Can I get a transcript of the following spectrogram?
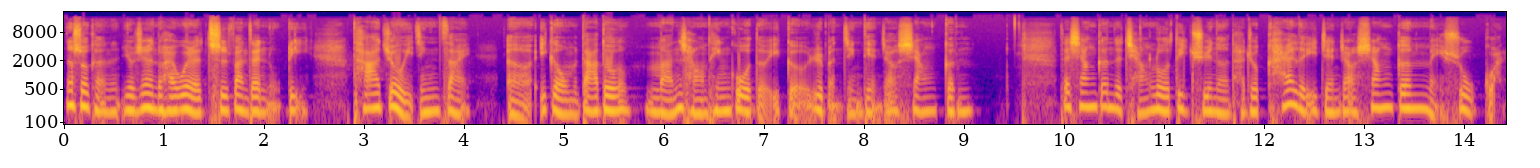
那时候可能有些人都还为了吃饭在努力，他就已经在呃一个我们大家都蛮常听过的一个日本景点叫香根，在香根的强弱地区呢，他就开了一间叫香根美术馆，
